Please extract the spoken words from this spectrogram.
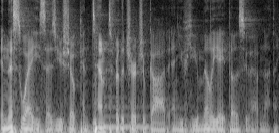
In this way, he says, you show contempt for the church of God and you humiliate those who have nothing.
